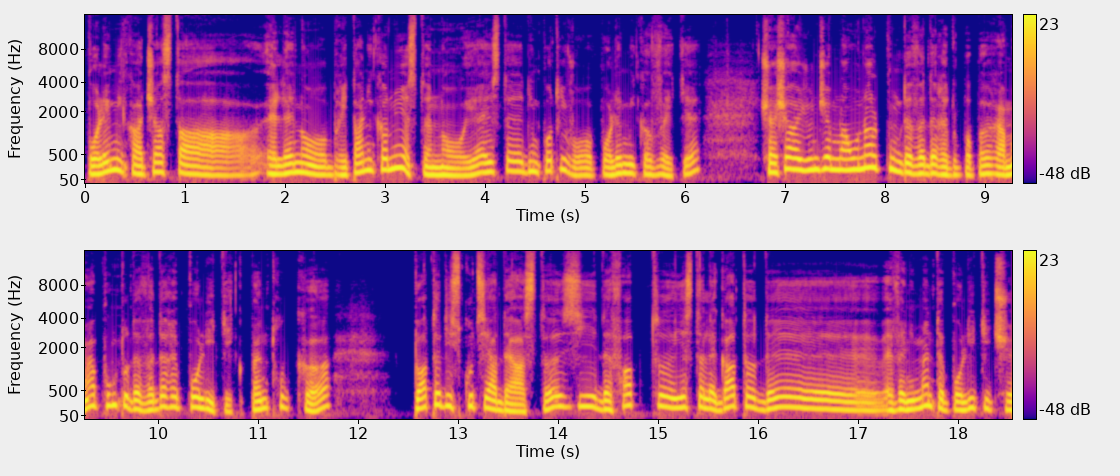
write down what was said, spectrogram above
polemica aceasta eleno-britanică nu este nouă, ea este din potrivă o polemică veche, și așa ajungem la un alt punct de vedere, după părerea mea, punctul de vedere politic, pentru că toată discuția de astăzi, de fapt, este legată de evenimente politice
